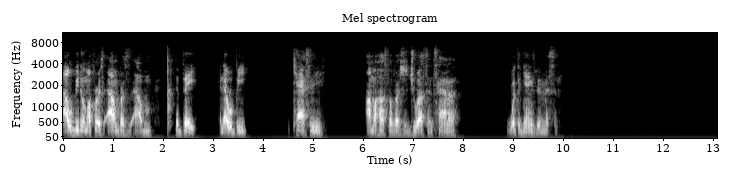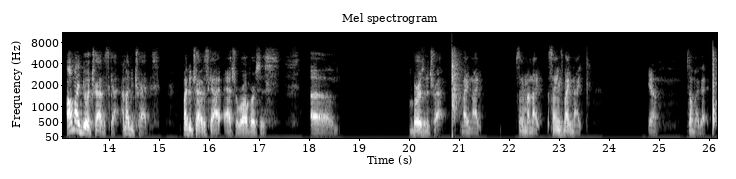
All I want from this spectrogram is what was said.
I will be doing my first album versus album debate, and that would be Cassidy, I'm a Hustler versus Juelz Santana. What the game's been missing. I might do a Travis Scott. I might do Travis. I might do Travis Scott, Astroworld versus um, Birds in the Trap. Mike Knight. Same night. Sames Mike. Yeah. Something like that.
